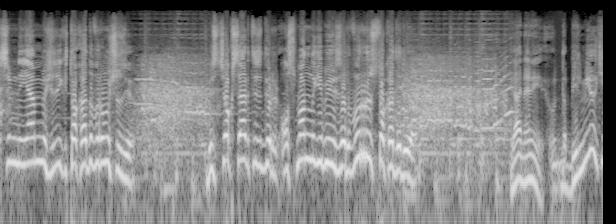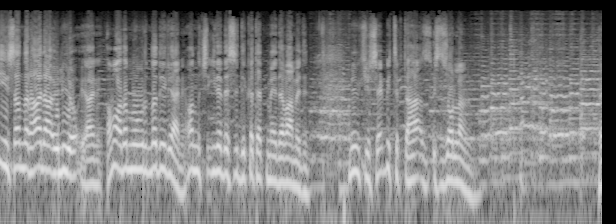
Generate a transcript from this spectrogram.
Şimdi yenmişiz iki tokadı vurmuşuz diyor. Biz çok sertizdir. Osmanlı gibiyizdir. Vururuz tokadı diyor. Yani hani bilmiyor ki insanlar hala ölüyor yani ama adamın umurunda değil yani. Onun için yine de siz dikkat etmeye devam edin. Mümkünse bir tık daha zorlanın. Ee,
